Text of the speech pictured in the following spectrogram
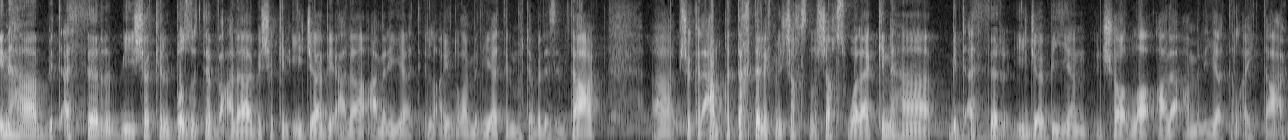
إنها بتأثر بشكل positive على بشكل إيجابي على عمليات الأيض. وعمليات ال metabolism تاعك آه، بشكل عام قد تختلف من شخص لشخص ولكنها بتأثر ايجابيا إن شاء الله على عمليات الأيض تاعك.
